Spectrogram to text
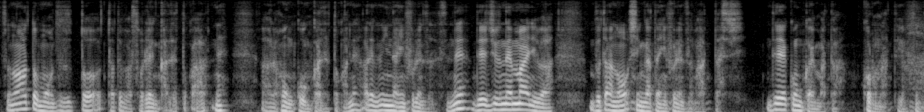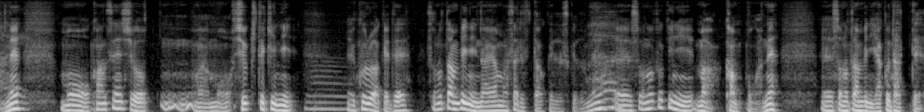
その後もずっと例えばソ連風邪とかね。あれ香港風邪とかね。あれみんなインフルエンザですね。で10年前には豚の新型インフルエンザがあったし。で今回またコロナっていうふうにね、はい、もう感染症はもう周期的に来るわけでそのたんびに悩まされてたわけですけどね、はい、えー、その時にまあ漢方がねえー、そのたんびに役立って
